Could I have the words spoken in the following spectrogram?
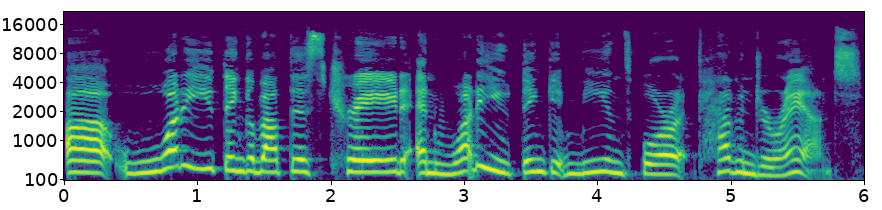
Uh, what do you think about this trade, and what do you think it means for Kevin Durant?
